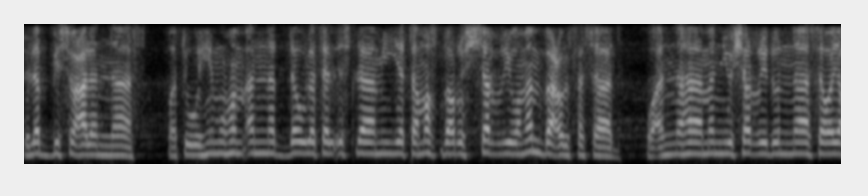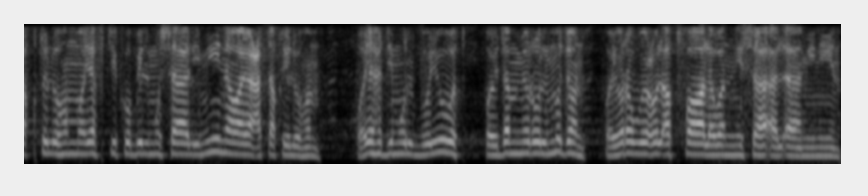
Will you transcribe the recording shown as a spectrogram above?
تلبس على الناس وتوهمهم أن الدولة الإسلامية مصدر الشر ومنبع الفساد وأنها من يشرد الناس ويقتلهم ويفتك بالمسالمين ويعتقلهم ويهدم البيوت ويدمر المدن ويروع الأطفال والنساء الآمنين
